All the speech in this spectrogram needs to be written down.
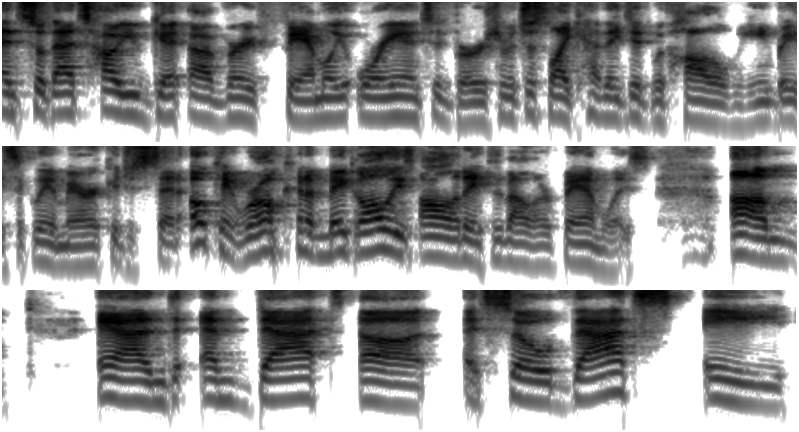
and so that's how you get a very family oriented version of it, just like how they did with Halloween. Basically, America just said, okay, we're all going to make all these holidays about our families. Um, and and that uh so that's a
